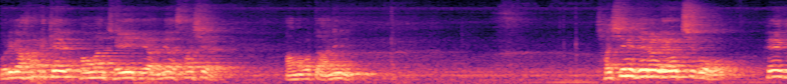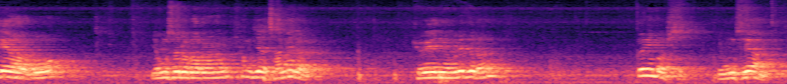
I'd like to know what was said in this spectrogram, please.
우리가 하나님께 범한 죄에 비하면 사실 아무것도 아닙니다. 자신의 죄를 내어치고 회개하고 용서를 바라는 형제와 자매를 교회에 있는 우리들은 끊임없이 합니다.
